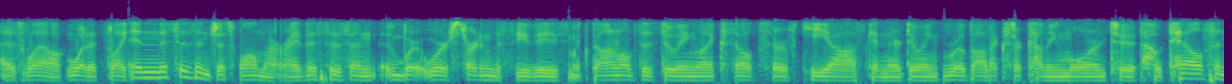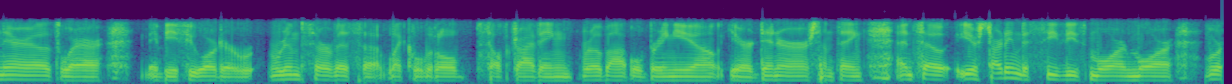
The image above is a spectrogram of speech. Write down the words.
as well what it's like. And this isn't just Walmart, right? This isn't. We're we're starting to see these. McDonald's is doing like self-serve kiosk, and they're doing robotics are coming more into hotel scenarios where maybe if you order room service, uh, like a little self-driving robot will bring you out your dinner or something. And so you're starting to see these more and more. We're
